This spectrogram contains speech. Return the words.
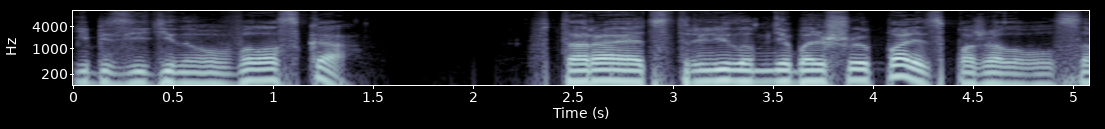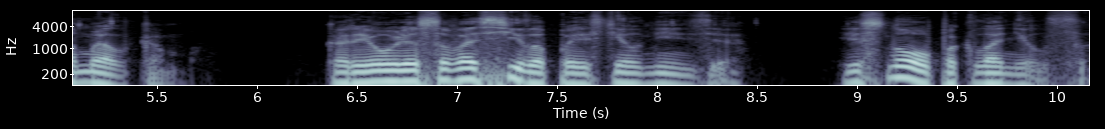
и без единого волоска. Вторая отстрелила мне большой палец, пожаловался Мелком. Кориолисова сила, пояснил ниндзя. И снова поклонился.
